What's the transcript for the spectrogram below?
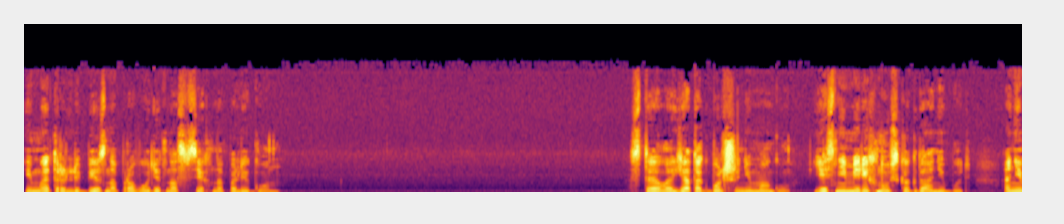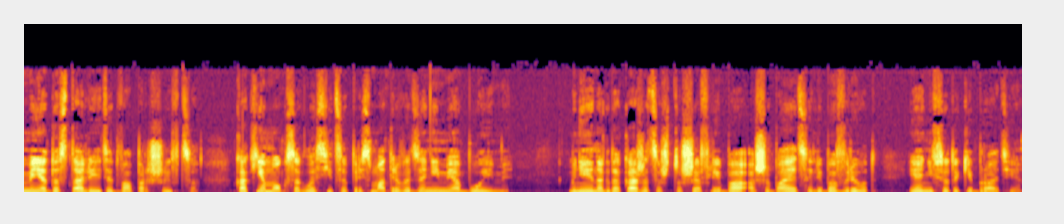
и мэтр любезно проводит нас всех на полигон. Стелла, я так больше не могу. Я с ними рехнусь когда-нибудь. Они меня достали, эти два паршивца. Как я мог согласиться присматривать за ними обоими? Мне иногда кажется, что шеф либо ошибается, либо врет, и они все-таки братья.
